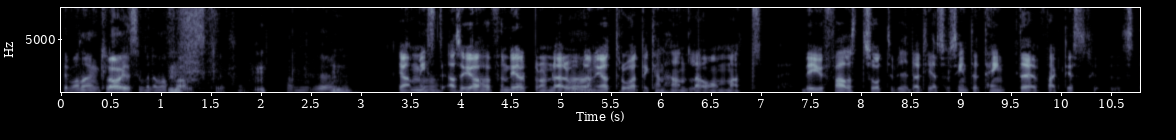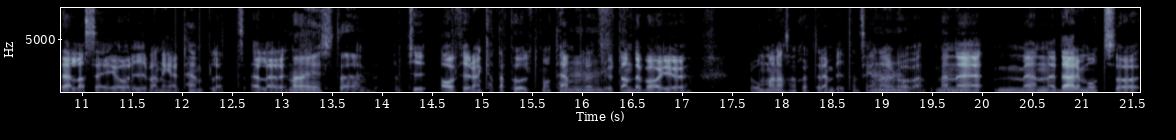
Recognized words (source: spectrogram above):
Det var en anklagelse men den var Mm. falsk. Liksom. Han gör Mm. Jag, misst, alltså jag har funderat på de där orden och jag tror att det kan handla om att det är ju falskt så tillvida att Jesus inte tänkte faktiskt ställa sig och riva ner templet eller Nej, just det. fy, avfyra en katapult mot templet, Mm. utan det var ju romarna som skötte den biten senare Mm. då. Va? Men, Mm. eh, men däremot så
